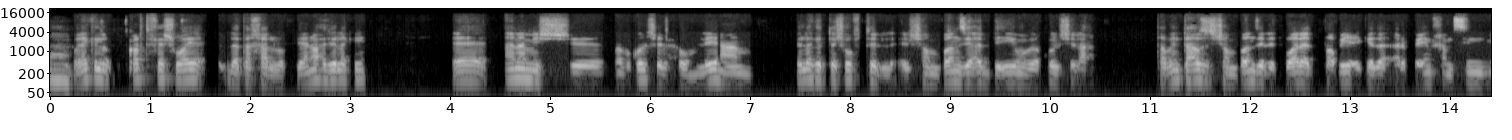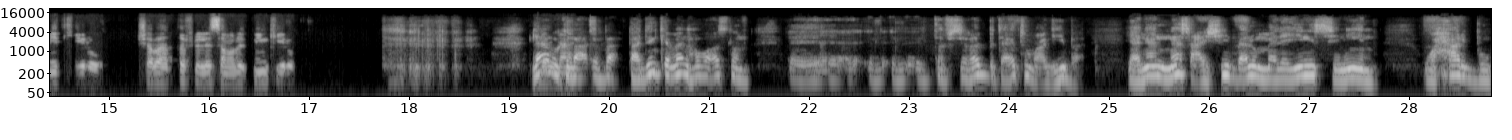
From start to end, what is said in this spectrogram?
آه. ولكن لو فكرت فيها شوية ده تخلف. يعني واحد يقول لك إيه؟ آه أنا مش آه ما باكلش لحوم. ليه يا عم؟ يقول لك أنت شفت ال- الشمبانزي قد إيه وما بياكلش لحم؟ طب أنت عاوز الشمبانزي اللي اتولد طبيعي كده 40 50 100 كيلو شبه الطفل اللي لسه مولود 2 كيلو؟ لا بعدين كمان هو أصلا آه، ال- ال- التفسيرات بتاعتهم عجيبة. يعني الناس عايشين بقالهم ملايين السنين وحاربوا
